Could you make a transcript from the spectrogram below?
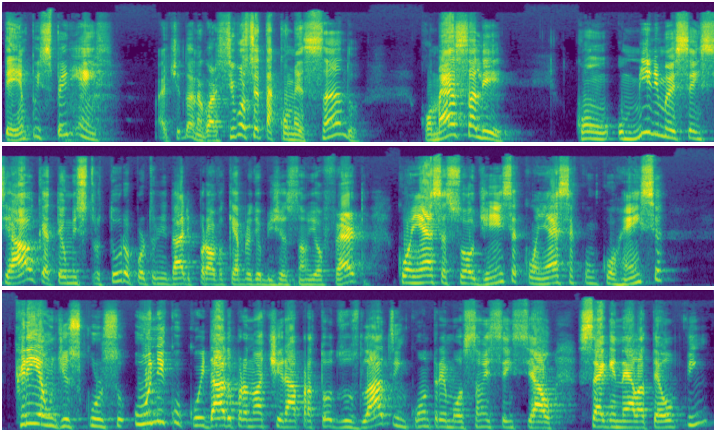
Tempo e experiência. Vai te dando. Agora, se você está começando, começa ali com o mínimo essencial, que é ter uma estrutura, oportunidade, prova, quebra de objeção e oferta, conhece a sua audiência, conhece a concorrência, cria um discurso único, cuidado para não atirar para todos os lados, encontra a emoção essencial, segue nela até o fim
